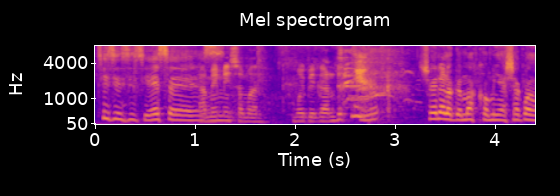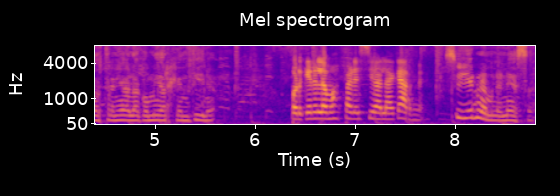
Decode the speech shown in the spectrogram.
sí, sí, sí, sí, ese es... A mí me hizo mal. Muy picante. Yo era lo que más comía ya cuando extrañaba la comida argentina. Porque era lo más parecido a la carne. Sí, era una milanesa.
